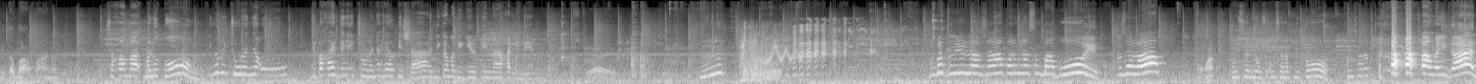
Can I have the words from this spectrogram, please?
Dito ba pa, ano? Tsaka ma- malutong. Tingnan mo yung niya, oh. Di ba kahit ganyan itsura niya, healthy siya. Hindi ka magigilty na kainin. Yeah. Hmm? Parang lasang baboy. Ang sarap. Oo nga. Ang seryoso, ang sarap nito. Ang sarap. oh my God!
